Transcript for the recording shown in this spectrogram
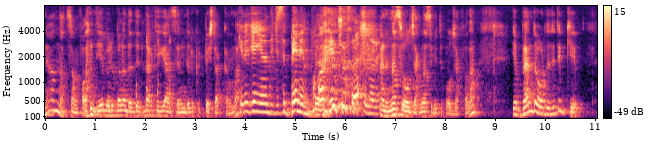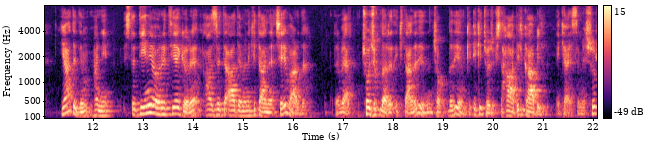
ne anlatsam falan diye böyle bana da dediler ki gel senin de bir 45 dakikan var. Geleceğin yöneticisi benim falan diye çıkarsın oraya. Hani nasıl olacak, nasıl bir tip olacak falan. Ya ben de orada dedim ki ya dedim hani işte dini öğretiye göre Hazreti Adem'in iki tane şeyi vardı. Veya çocukları iki tane değil, çok da diyelim ki iki çocuk işte Habil Kabil hikayesi meşhur.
